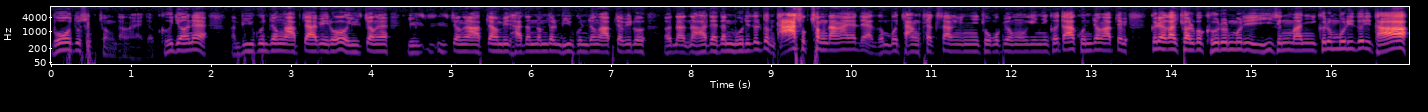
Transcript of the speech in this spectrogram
모두 숙청당해야 돼요. 그 전에 미군정 앞잡이로 일정의 일, 일정의 앞잡이 하던 놈들 미군정 앞잡이로 어, 나, 나대던 무리들도 다 숙청당해야 돼. 그뭐 장택상이니 조고병욱이니 그 다 군정 앞잡이. 그래가 결국 그런 무리 이승만이니 그런 무리들이 다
